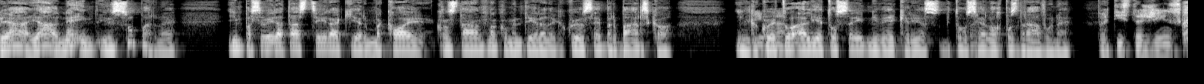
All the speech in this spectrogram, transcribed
Ja, ja ne, in, in super. Ne. In pa seveda ta scena, kjer Makoj konstantno komentira, da kako je vse barbarsko in kako ja. Ja. je to, ali je to srednji vek, ker jaz bi to vse lahko pozdravil. Ne. Pa je tista ženska,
